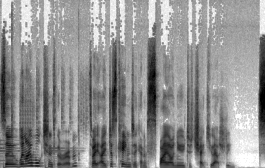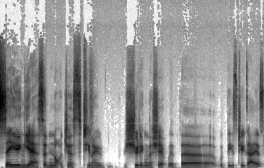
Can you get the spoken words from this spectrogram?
So when I walked into the room, so I, I just came to kind of spy on you to check you actually saying yes and not just, you know, shooting the shit with the with these two guys.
